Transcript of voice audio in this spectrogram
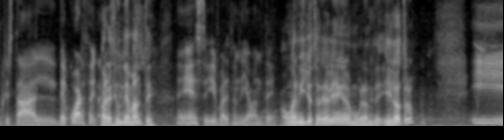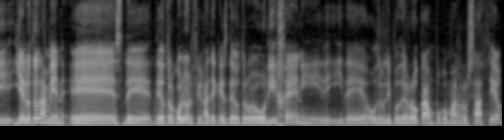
cristal de cuarzo. Y parece un diamante. sí, parece un diamante. un anillo estaría bien es muy grande. ¿Y el otro? Y, el otro también es de, otro color, fíjate que es de otro origen y de, otro tipo de roca, un poco más rosáceo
